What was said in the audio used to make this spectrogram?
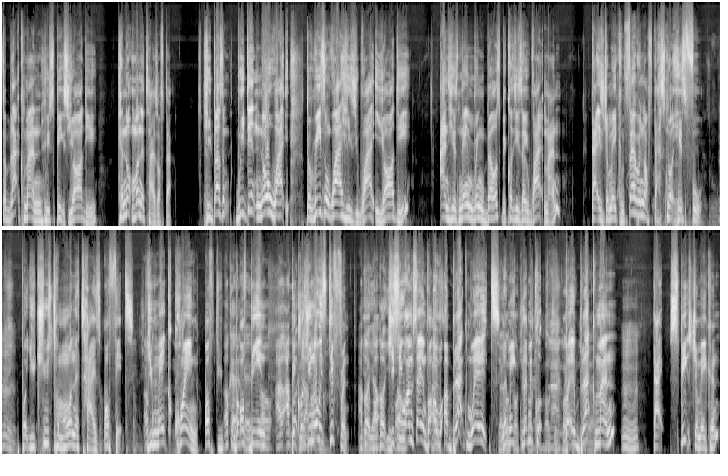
The black man who speaks Yardi cannot monetize off that. He doesn't. We didn't know why. The reason why he's white Yardi and his name ring bells because he's a white man that is Jamaican. Fair enough. That's not his fault. But you choose to monetize off it. You make coin off Okay, off okay. being So I- I got you, because I you know you. it's different. I got you. I got Do you. you see what I'm saying? But a, a black wait, Yeah, let me go let me go to- cook. go to- go But a black yeah. man Mm-hmm. that speaks Jamaican,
